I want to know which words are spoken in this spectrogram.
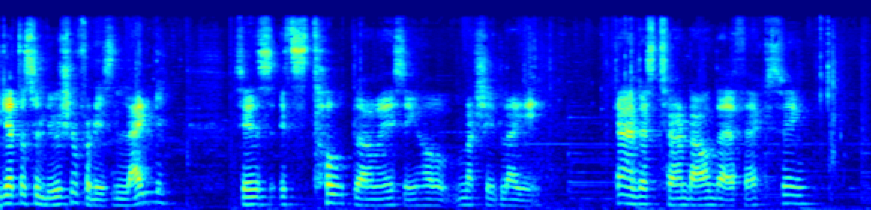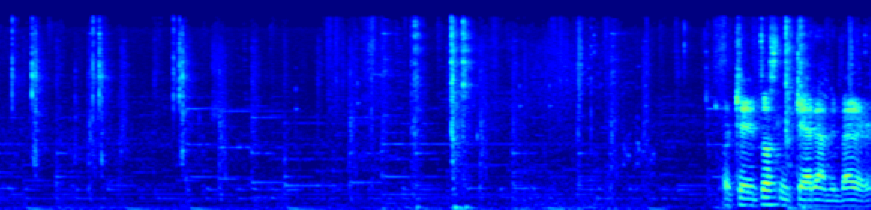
get a solution for this lag. Since it's totally amazing how much it lagging. Can I just turn down the FX thing? Okay, it doesn't get any better.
